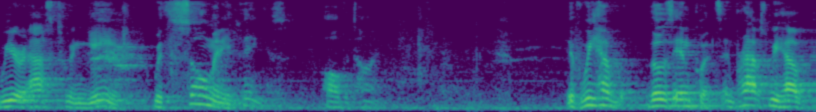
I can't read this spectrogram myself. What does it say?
we are asked to engage with so many things all the time. If we have those inputs, and perhaps we have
